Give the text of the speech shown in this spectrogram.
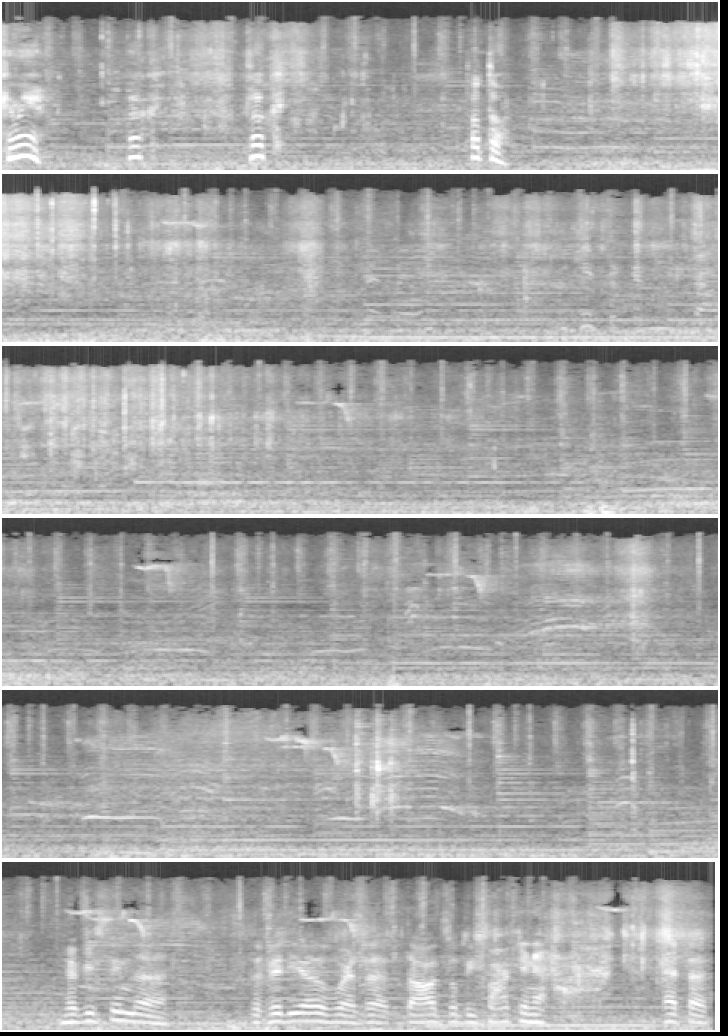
Come here. Look. Look. Toto. You seen the the video where the dogs will be barking at, at the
